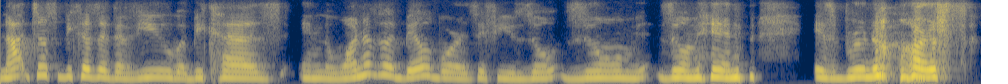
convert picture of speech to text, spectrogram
not just because of the view but because in the one of the billboards if you zoom zoom zoom in is bruno mars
